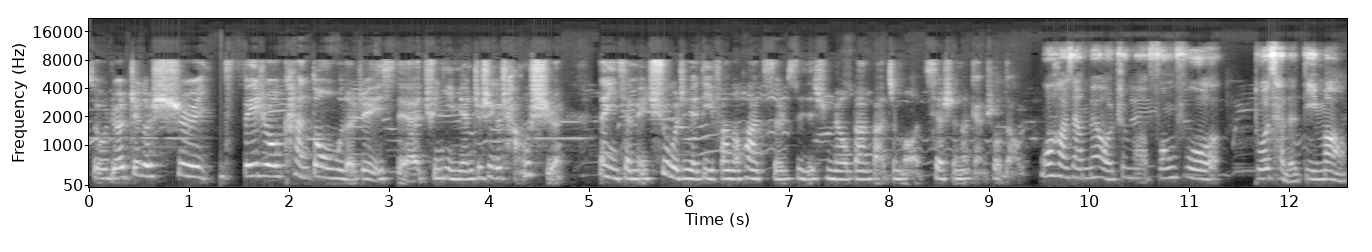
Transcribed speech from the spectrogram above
所以我觉得这个是非洲看动物的这一些群体里面，这是一个常识。但以前没去过这些地方的话，其实自己是没有办法这么切身的感受到的。我好像没有这么丰富多彩的地貌。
